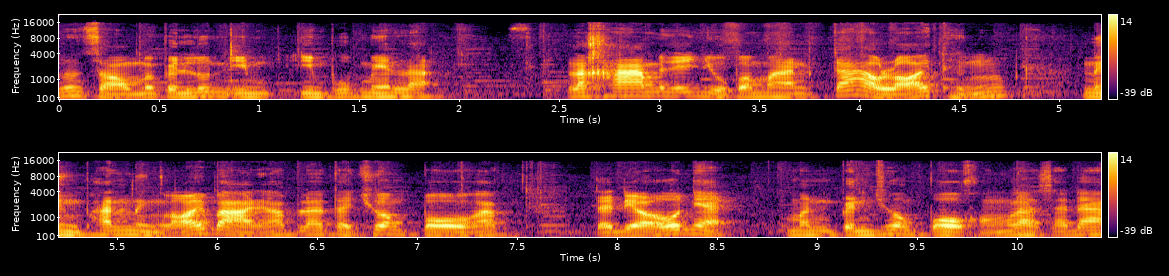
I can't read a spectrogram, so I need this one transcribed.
รุ่น 2 มันเป็นรุ่น Improvement ละ ราคามันจะอยู่ประมาณ 900 ถึง 1,100 บาทครับ แล้วแต่ช่วงโปรครับ แต่เดี๋ยวเนี่ย มันเป็นช่วงโปรของ Lazada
